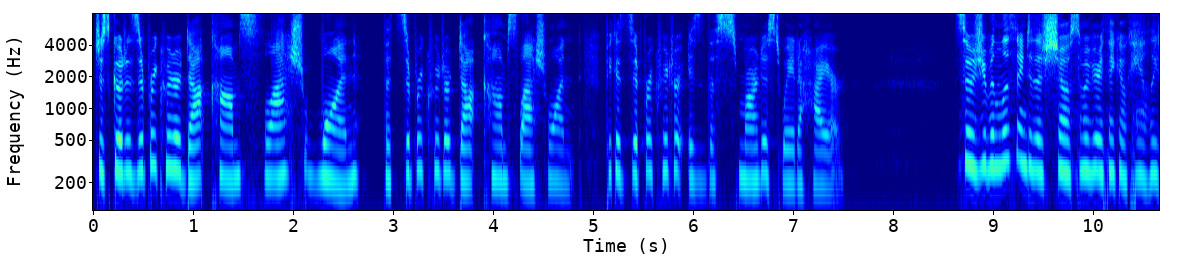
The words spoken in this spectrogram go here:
Just go to ziprecruiter.com slash one. That's ziprecruiter.com slash one because ZipRecruiter is the smartest way to hire. So as you've been listening to this show, some of you are thinking, okay,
